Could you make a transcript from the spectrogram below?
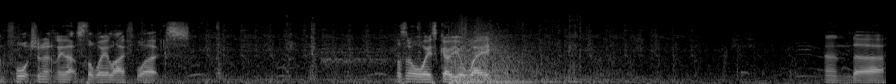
unfortunately that's the way life works. Doesn't always go your way. And uh,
